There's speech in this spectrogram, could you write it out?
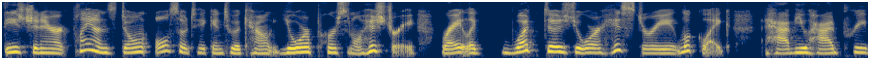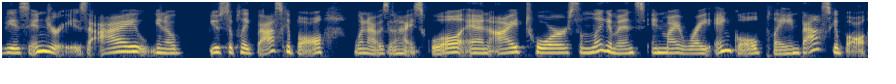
these generic plans don't also take into account your personal history, right? Like what does your history look like? Have you had previous injuries? I, you know, used to play basketball when I was in high school and I tore some ligaments in my right ankle playing basketball.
